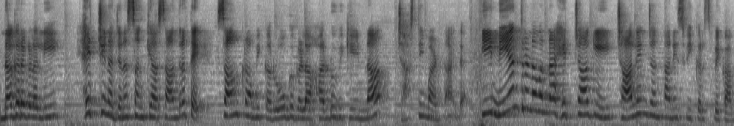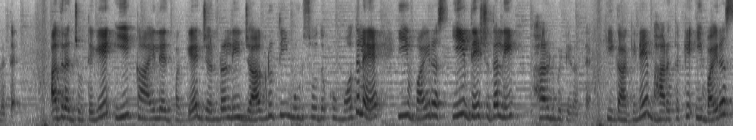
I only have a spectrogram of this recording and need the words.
ನಗರಗಳಲ್ಲಿ ಹೆಚ್ಚಿನ ಜನಸಂಖ್ಯಾ ಸಾಂದ್ರತೆ, ಸಾಂಕ್ರಾಮಿಕ ರೋಗಗಳ ಹರಡುವಿಕೆಯನ್ನ ಜಾಸ್ತಿ ಮಾಡ್ತಾ ಇದೆ. ಈ ನಿಯಂತ್ರಣವನ್ನ ಹೆಚ್ಚಾಗಿ ಚಾಲೆಂಜ್ ಅಂತಾನೆ ಸ್ವೀಕರಿಸಬೇಕಾಗತ್ತೆ. ಅದರ ಜೊತೆಗೆ ಈ ಕಾಯಿಲೆ ಬಗ್ಗೆ ಜನರಲ್ಲಿ ಜಾಗೃತಿ ಮೂಡಿಸೋದಕ್ಕೂ ಮೊದಲೇ ಈ ವೈರಸ್ ಈ ದೇಶದಲ್ಲಿ ಹರಡ್ಬಿಟ್ಟಿರುತ್ತೆ. ಹೀಗಾಗಿನೇ ಭಾರತಕ್ಕೆ ಈ ವೈರಸ್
